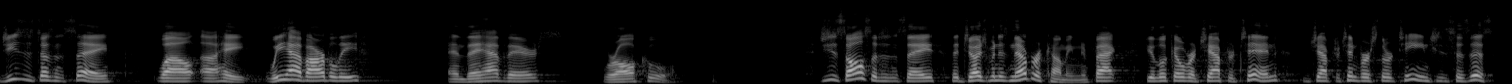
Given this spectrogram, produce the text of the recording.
Jesus doesn't say, well, uh, hey, we have our belief and they have theirs. We're all cool. Jesus also doesn't say that judgment is never coming. In fact, if you look over in chapter 10, chapter 10, verse 13, Jesus says this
